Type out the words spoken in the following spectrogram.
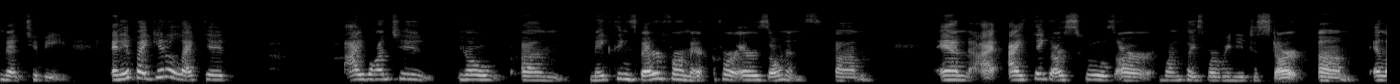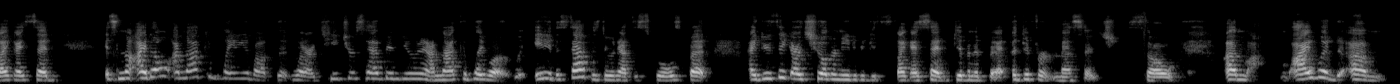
meant to be. And if I get elected, I want to, you know, um, make things better for for Arizonans. Um, and I, I think our schools are one place where we need to start. Um, and like I said, it's not i don't i'm not complaining about the, what our teachers have been doing. I'm not complaining about what any of the staff is doing at the schools but i do think our children need to be like i said given a, a different message. So um, i would um,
